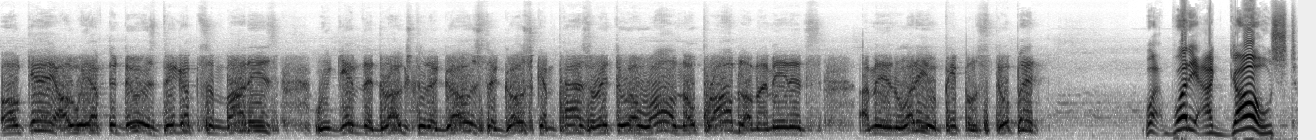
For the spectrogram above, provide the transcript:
Okay, all we have to do is dig up some bodies. We give the drugs to the ghost. The ghost can pass right through a wall, no problem. I mean, it's. I mean, what are you people stupid? What? What? Are you, a ghost?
